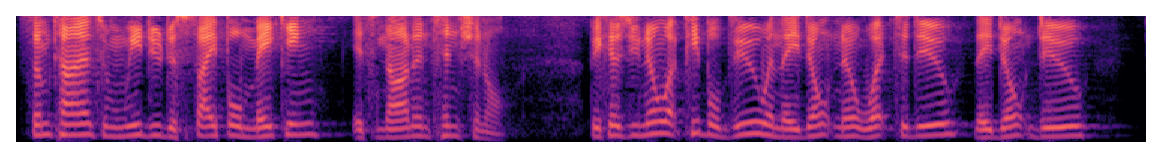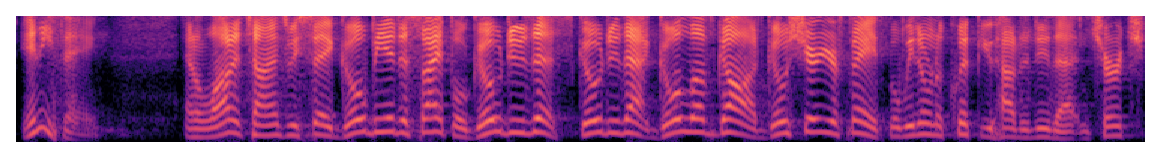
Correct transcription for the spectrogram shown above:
Sometimes when we do disciple making, it's not intentional. Because you know what people do when they don't know what to do? They don't do anything. And a lot of times we say, go be a disciple, go do this, go do that, go love God, go share your faith, but we don't equip you how to do that. In church,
